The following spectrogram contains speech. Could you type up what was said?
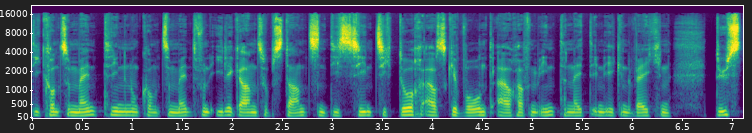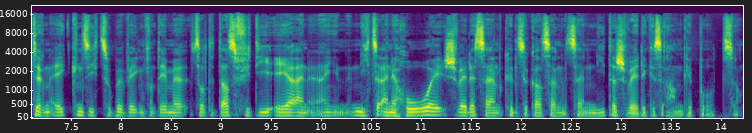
die Konsumentinnen und Konsumenten von illegalen Substanzen, die sind sich durchaus gewohnt, auch auf dem Internet in irgendwelchen düsteren Ecken sich zu bewegen. Von dem her sollte das für die eher ein, ein, nicht so eine hohe hohe Schwelle sein, könnte sogar sagen, es ist ein niederschwelliges Angebot. So.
